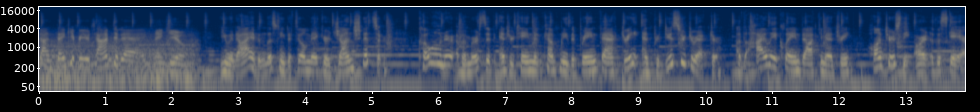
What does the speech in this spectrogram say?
Jon, thank you for your time today. Thank you. You and I have been listening to filmmaker Jon Schnitzer, co owner of immersive entertainment company The Brain Factory and producer director of the highly acclaimed documentary Haunters The Art of the Scare.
